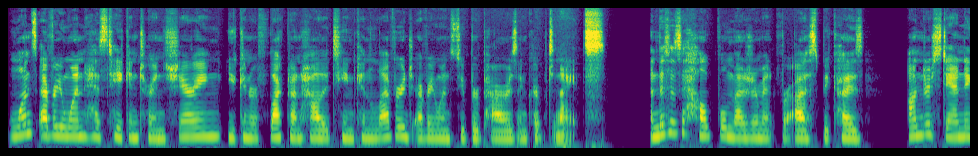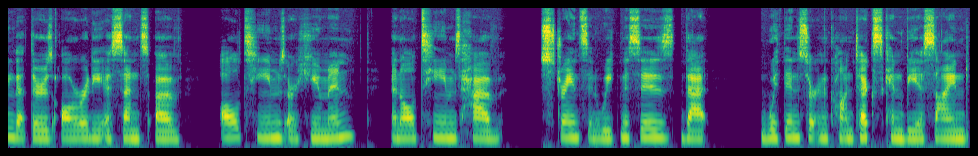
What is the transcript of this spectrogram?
Once everyone has taken turns sharing, you can reflect on how the team can leverage everyone's superpowers and kryptonites. And this is a helpful measurement for us because understanding that there's already a sense of all teams are human and all teams have strengths and weaknesses that within certain contexts can be assigned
